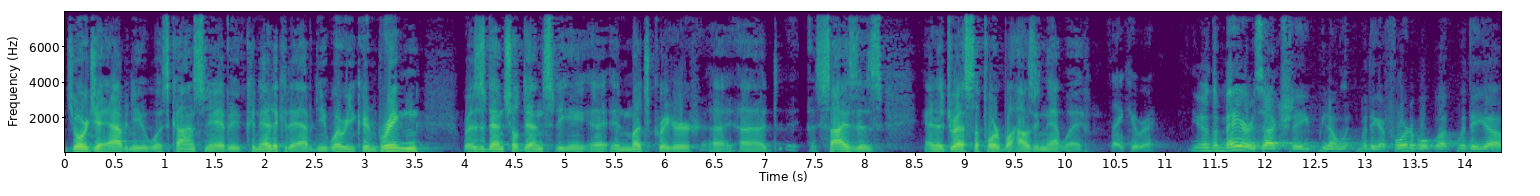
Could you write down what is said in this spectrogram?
Georgia Avenue, Wisconsin Avenue, Connecticut Avenue, where you can bring residential density uh, in much greater uh, uh, sizes and address affordable housing that way? Thank you, Ray. You know, the mayor's actually, you know, with the affordable, with the uh,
